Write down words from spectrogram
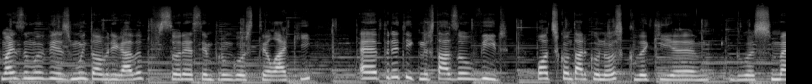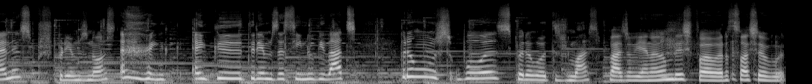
Mais uma vez, muito obrigada, professora. É sempre um gosto tê-la aqui. Ah, para ti que nos estás a ouvir, podes contar connosco daqui a duas semanas, esperemos nós, em que teremos assim novidades para uns boas, para outros más. Vá, Juliana, não me deixes power, se faz favor.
